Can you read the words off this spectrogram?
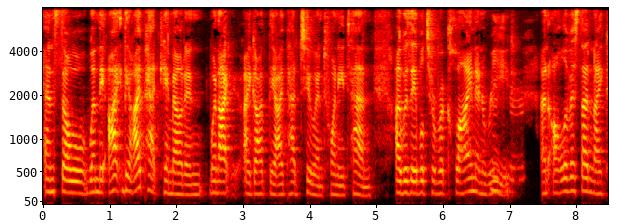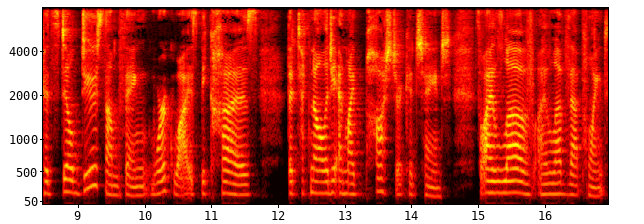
And so when the the iPad came out and when I I got the iPad 2 in 2010, I was able to recline and read. Mm-hmm and all of a sudden, I could still do something work wise because the technology and my posture could change. So I love, I love that point.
